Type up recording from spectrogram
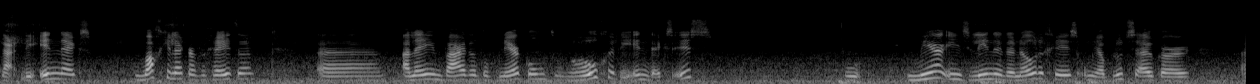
Nou, die index mag je lekker vergeten. Uh, alleen waar dat op neerkomt, hoe hoger die index is, hoe meer insuline er nodig is om jouw bloedsuiker uh,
